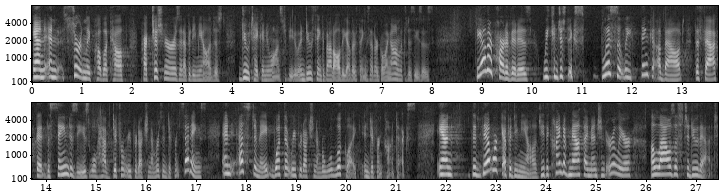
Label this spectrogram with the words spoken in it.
And, and certainly public health practitioners and epidemiologists do take a nuanced view and do think about all the other things that are going on with the diseases. The other part of it is we can just explicitly think about the fact that the same disease will have different reproduction numbers in different settings and estimate what that reproduction number will look like in different contexts. And the network epidemiology, the kind of math I mentioned earlier, allows us to do that.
